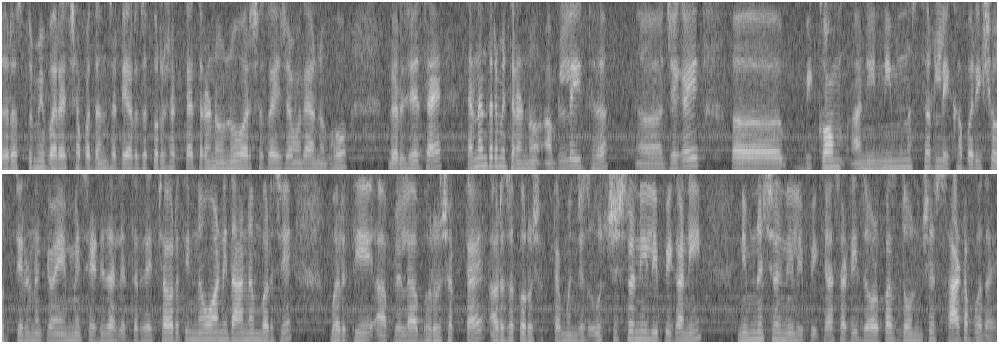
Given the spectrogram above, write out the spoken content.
तरच तुम्ही बऱ्याचशा पदांसाठी अर्ज करू शकता तर नऊ नऊ वर्षाचा याच्यामध्ये अनुभव गरजेचा आहे. त्यानंतर मित्रांनो आपल्याला इथं जे काही बी कॉम आणि निम्नस्तर लेखापरीक्षा उत्तीर्ण किंवा एम एस सी टी झाले तर त्याच्यावरती नऊ आणि दहा नंबरचे भरती आपल्याला भरू शकताय अर्ज करू शकताय. म्हणजेच उच्च श्रेणी लिपिक आणि निम्नश्रेणी लिपिक. यासाठी जवळपास दोनशे साठ पद आहेत.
